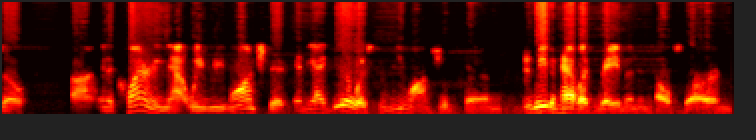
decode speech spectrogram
So uh, in acquiring that, we relaunched it, and the idea was to relaunch it. Um, and we even have like Raven and Helstar and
